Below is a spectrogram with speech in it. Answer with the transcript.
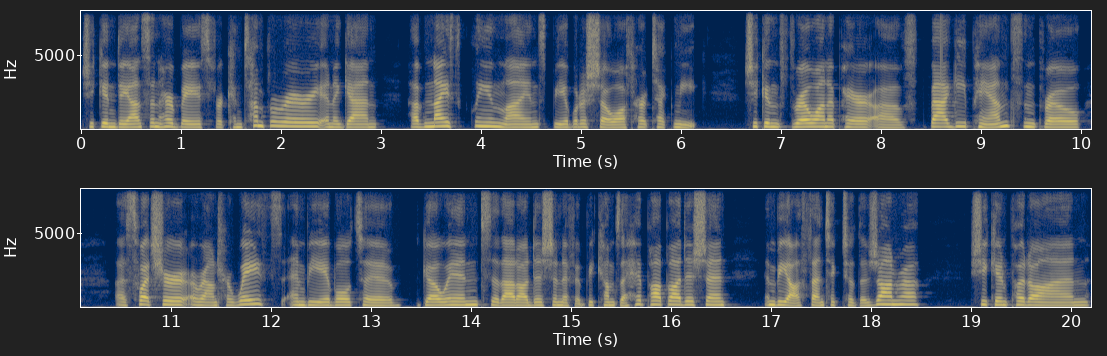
She can dance in her base for contemporary and again, have nice clean lines, be able to show off her technique. She can throw on a pair of baggy pants and throw a sweatshirt around her waist and be able to go into that audition if it becomes a hip hop audition and be authentic to the genre. She can put on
